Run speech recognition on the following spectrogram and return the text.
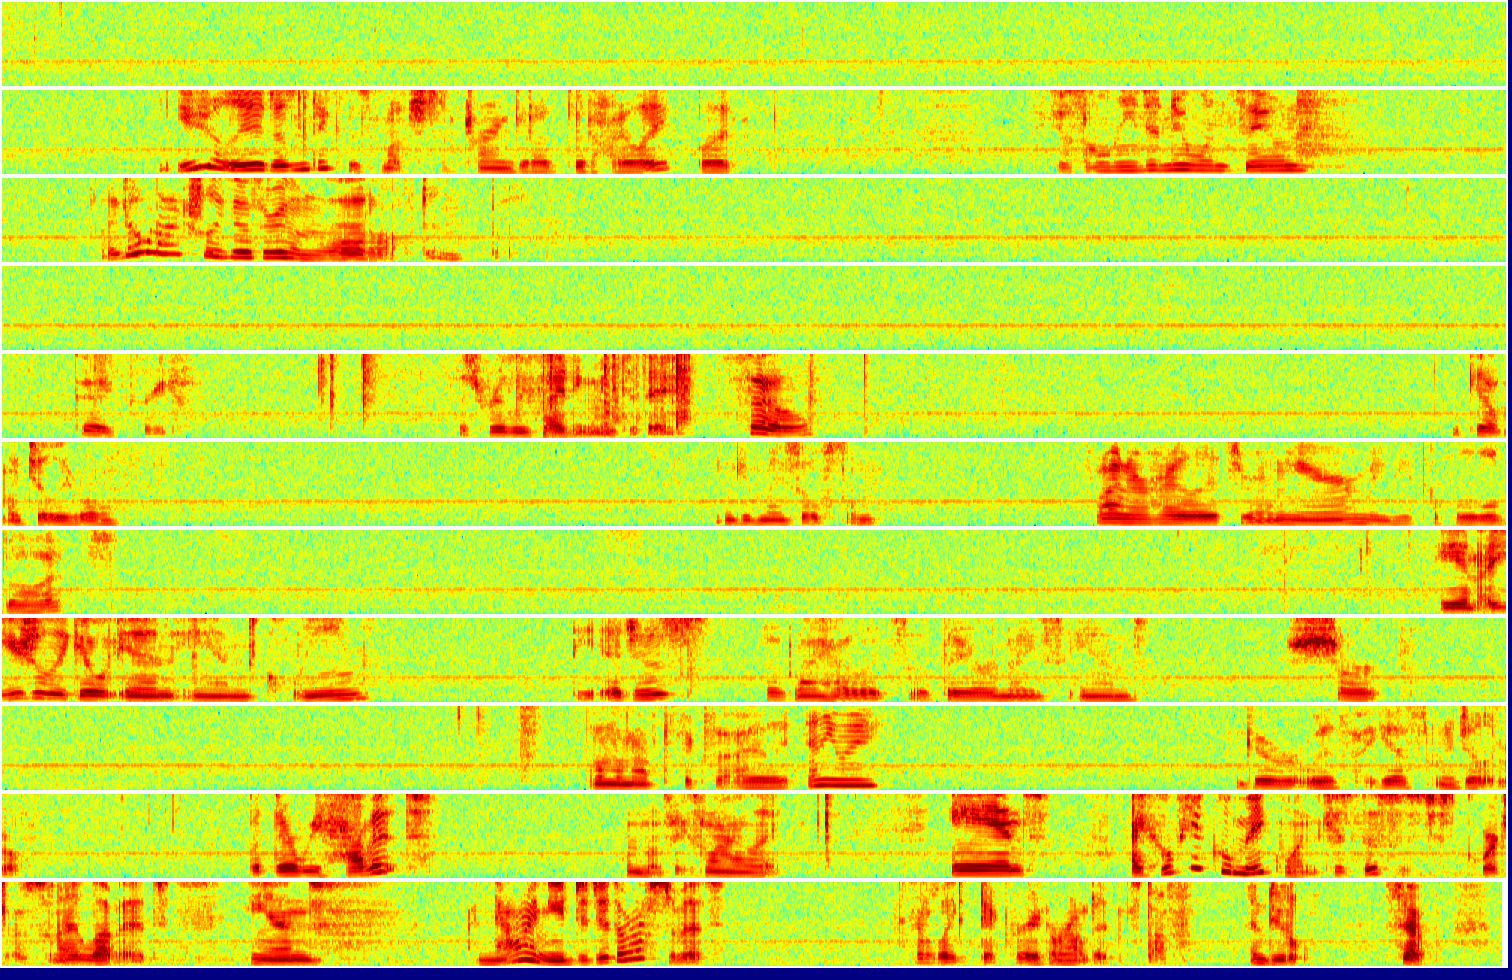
Usually it doesn't take this much to try and get a good highlight, but I guess I'll need a new one soon. I don't actually go through them that often, but Good grief. It's really fighting me today. So, get out my Gelly Roll. And give myself some finer highlights around here, maybe a couple little dots. And I usually go in and clean the edges of my highlights so that they are nice and sharp. But I'm going to have to fix that highlight anyway. and go over it with, I guess, my Gelly Roll. But there we have it. I'm going to fix my highlight. And I hope you go make one because this is just gorgeous and I love it. And now I need to do the rest of it. I gotta like decorate around it and stuff and doodle. So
